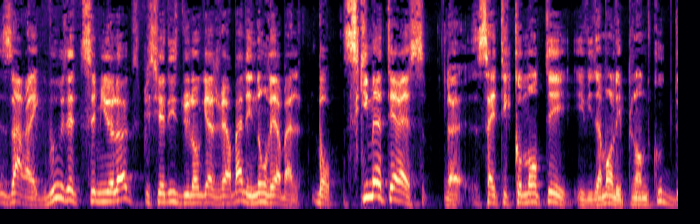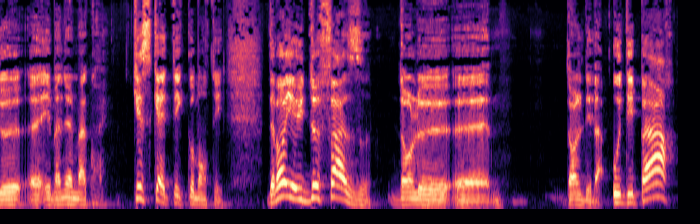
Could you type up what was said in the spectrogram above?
Zarek, vous, vous êtes sémiologue, spécialiste du langage verbal et non verbal. Bon, ce qui m'intéresse, euh, ça a été commenté, évidemment, les plans de coupe de euh, Emmanuel Macron. Qu'est-ce qui a été commenté? D'abord, il y a eu deux phases dans le, euh, dans le débat. Au départ,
